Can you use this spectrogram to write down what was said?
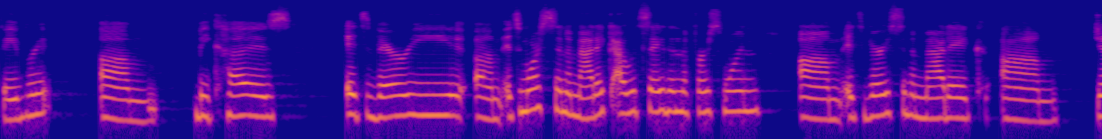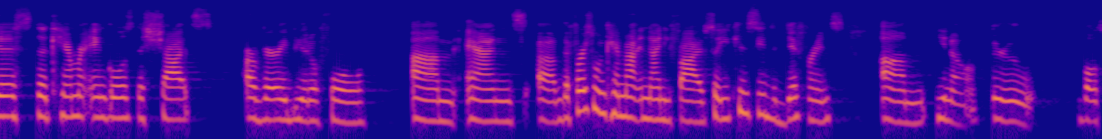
favorite um, because it's very um, it's more cinematic i would say than the first one um, it's very cinematic um, just the camera angles the shots are very beautiful um, and um, the first one came out in 95 so you can see the difference um, you know through both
